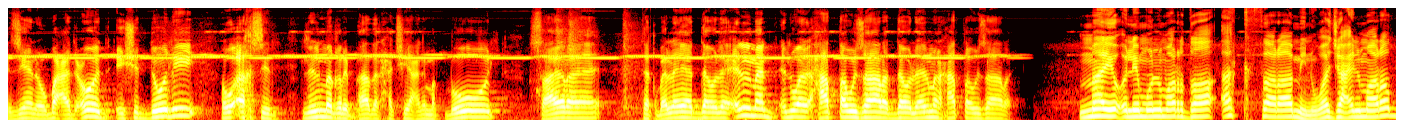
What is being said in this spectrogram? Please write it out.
زين وبعد عود يشدوا لي وأغسل للمغرب. هذا الحكي يعني مقبول صايرة تقبلها الدولة. إلمن حاطة وزارة الدولة إلمن حاطة وزارة. ما يؤلم المرضى أكثر من وجع المرض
